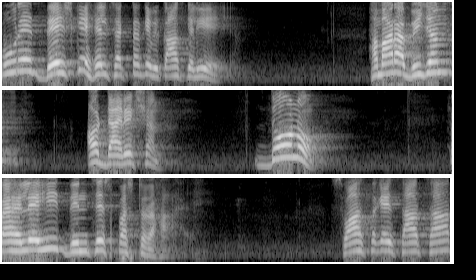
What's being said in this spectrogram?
पूरे देश के हेल्थ सेक्टर के विकास के लिए हमारा विजन और डायरेक्शन दोनों पहले ही दिन से स्पष्ट रहा है। स्वास्थ्य के साथ साथ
